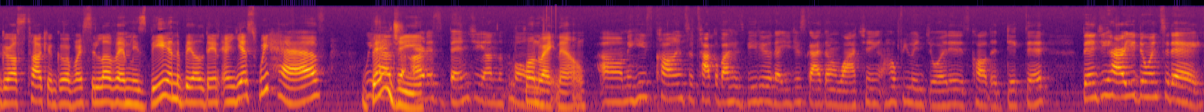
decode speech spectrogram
to Girls Talk. Your girl Mercy Love and Miss B in the building, and yes, we have We have the Benji artist Benji on the phone. phone right now. Um, and he's calling to talk about his video that you just got done watching. I hope you enjoyed it. It's called Addicted. Benji, how are you doing today?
